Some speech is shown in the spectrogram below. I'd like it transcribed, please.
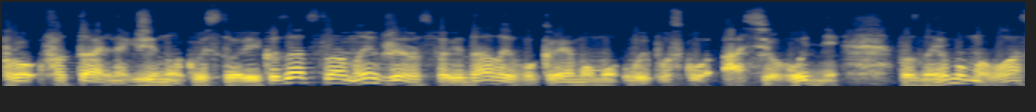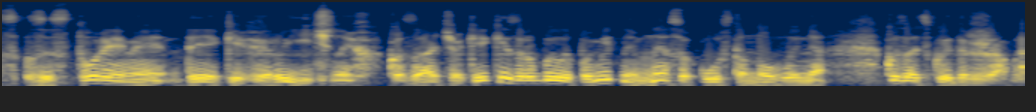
Про фатальних жінок в історії козацтва ми вже розповідали в окремому випуску. А сьогодні познайомимо вас з історіями деяких героїчних козачок, які зробили помітний внесок у становлення козацької держави,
